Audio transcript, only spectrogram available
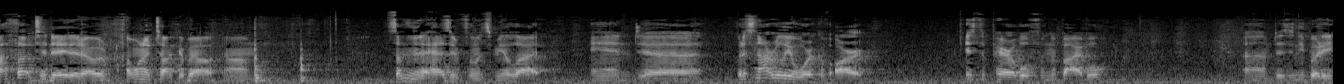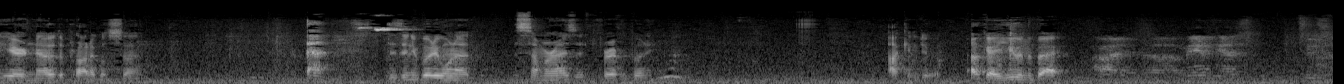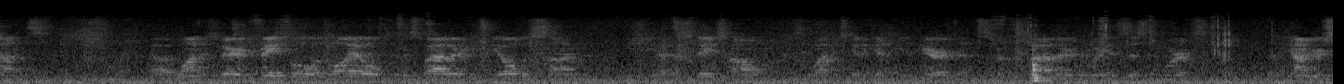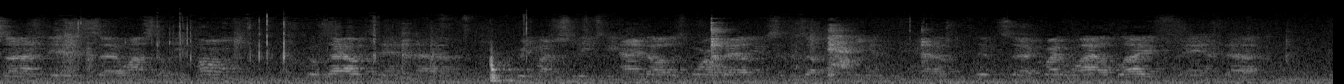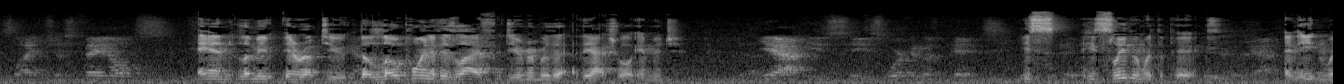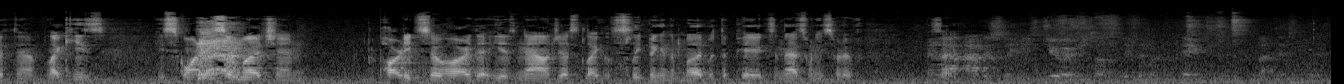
I thought today that I would I want to talk about um, something that has influenced me a lot, and uh, but it's not really a work of art. It's the parable from the Bible. Um, does anybody here know the prodigal son? does anybody want to summarize it for everybody? I can do it. Okay, you in the back. All right. Uh, a man has two sons. Uh, one is very faithful and loyal to his father. He's the oldest son. He uh, stays home. He's the one who's going to get the inheritance from his father, the way the system works. The younger son is uh, wants to leave home, goes out and uh, pretty much leaves behind all his moral values of his upbringing and uh, lives uh, quite a wild life. And uh, his life just fails. And let me interrupt you. The low point of his life. Do you remember the the actual image? Yeah, he's he's working with pigs. He's he's sleeping with the pigs and eating with them. Like he's he's squandered so much and partied so hard that he is now just like sleeping in the mud with the pigs, and that's when he sort of. And like, obviously he's Jewish, so sleeping with the pigs but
